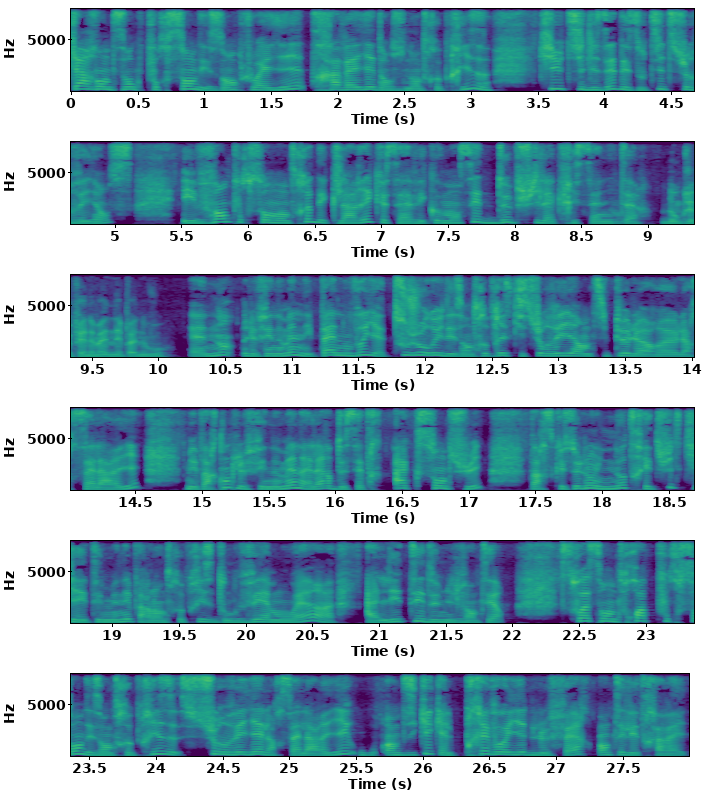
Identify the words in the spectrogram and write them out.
45% des employés travaillaient dans une entreprise qui utilisait des outils de surveillance et 20% d'entre eux déclaraient que ça avait commencé depuis la crise sanitaire. Donc le phénomène n'est pas nouveau. Euh, non, le phénomène n'est pas nouveau. Il y a toujours eu des entreprises qui surveillaient un petit peu leurs euh, leurs salariés. Mais par contre, le phénomène a l'air de s'être accentué parce que selon une autre étude qui a été menée par l'entreprise donc VMware à l'été 2021, 63% des entreprises surveillaient leurs salariés ou indiquaient qu'elles prévoyaient de le faire en télétravail.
